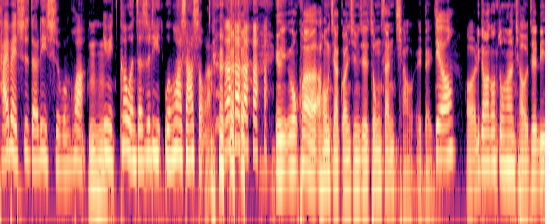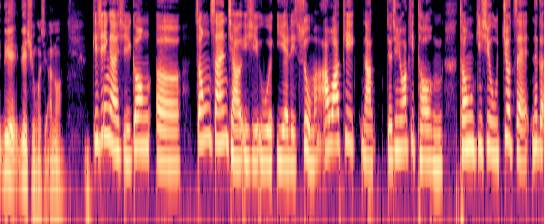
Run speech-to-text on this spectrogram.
台北市的历史文化，嗯因为柯文哲是历文化杀手啦。因 为因为我看阿峰正关心这中山桥的代志。对哦。哦，你感觉讲中山桥这你你你想法是安怎？其实应该是讲，呃，中山桥伊是有伊的历史嘛。啊，我去那，就进我去桃园，桃园其实有就在那个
